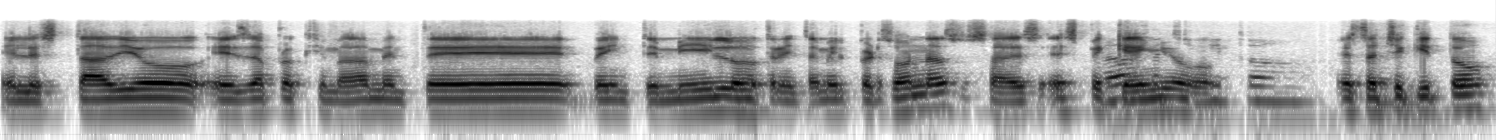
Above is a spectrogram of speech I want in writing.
El estadio es de aproximadamente 20 mil o 30 mil personas, o sea, es, es ah, pequeño, está, chiquito.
